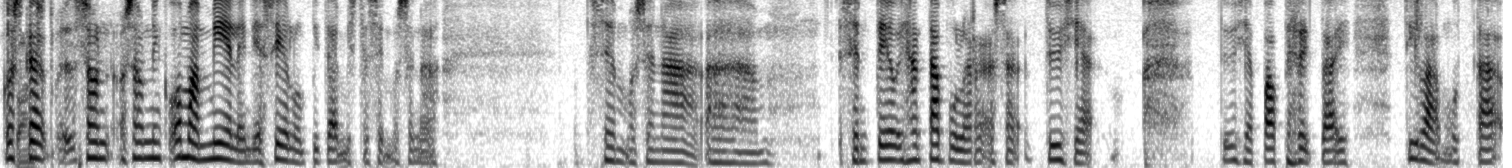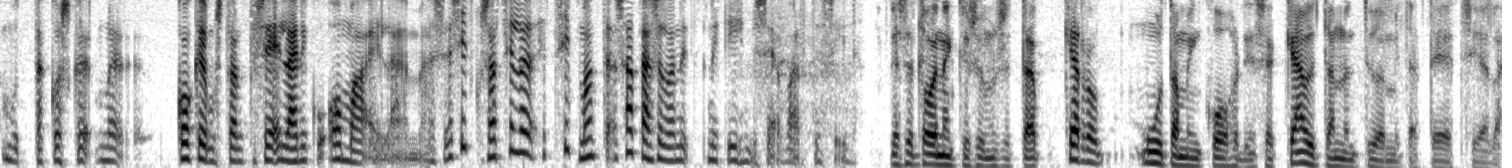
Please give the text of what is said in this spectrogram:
Koska konsti. se on, se on niin oman mielen ja sielun pitämistä semmoisena, semmosena ää, se nyt ei ole ihan tabula rasa tyhjä, tyhjä paperi tai tila, mutta, mutta koska mä kokemusta on, että se elää niin kuin omaa elämäänsä. Ja sitten kun sä oot siellä, sit mä satasella niitä, niitä ihmisiä varten siinä. Ja se toinen kysymys, että kerro muutamin kohdin se käytännön työ, mitä teet siellä,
